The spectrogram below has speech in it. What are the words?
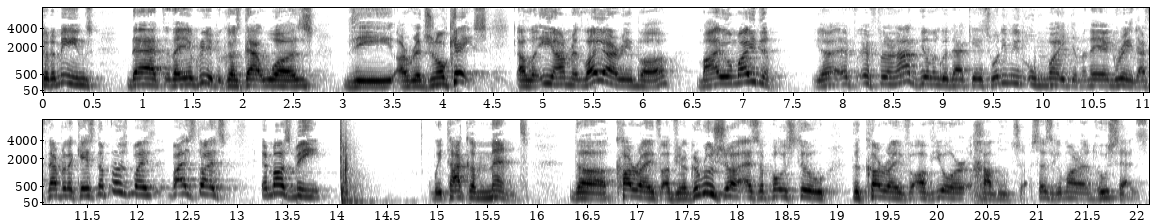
what it means that they agree because that was the original case. Yeah, if, if they're not dealing with that case, what do you mean umaydim? And they agree. That's never the case in the first place. By starts, it must be we taka meant the karev of your gerusha as opposed to the karev of your chalutza. Says Gemara, and who says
